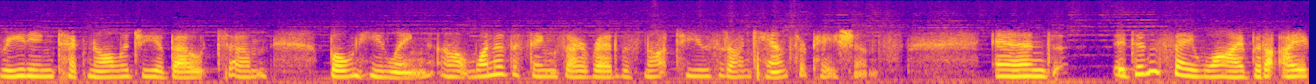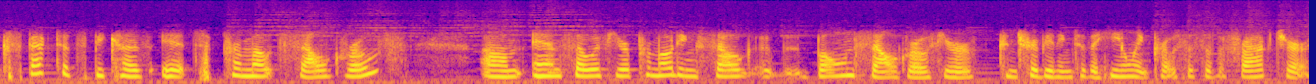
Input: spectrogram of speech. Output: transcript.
reading technology about um, bone healing, one of the things I read was not to use it on cancer patients. And it didn't say why, but I expect it's because it promotes cell growth. Um, and so, if you're promoting cell, bone cell growth, you're contributing to the healing process of a fracture.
